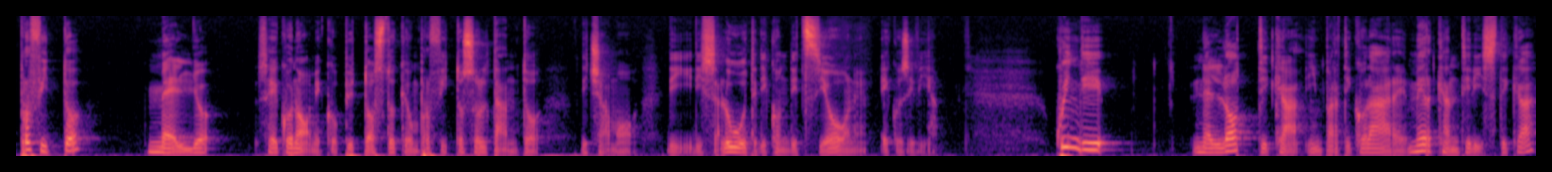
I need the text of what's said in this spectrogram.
Profitto meglio se economico, piuttosto che un profitto soltanto, diciamo, di, di salute, di condizione e così via. Quindi, nell'ottica in particolare mercantilistica,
